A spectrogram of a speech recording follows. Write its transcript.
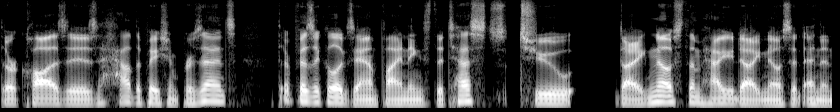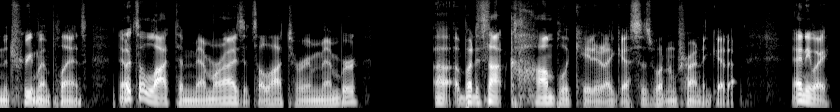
their causes, how the patient presents, their physical exam findings, the tests to diagnose them, how you diagnose it, and then the treatment plans. Now, it's a lot to memorize, it's a lot to remember. Uh, but it's not complicated, I guess, is what I'm trying to get at. Anyway,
